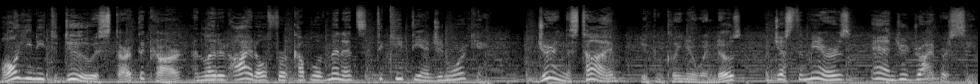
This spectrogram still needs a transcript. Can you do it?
All you need to do is start the car and let it idle for a couple of minutes to keep the engine working. During this time, you can clean your windows, adjust the mirrors, and your driver's seat.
